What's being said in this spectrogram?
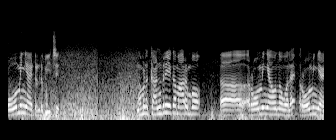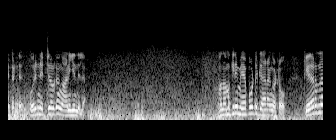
റോമിങ് ആയിട്ടുണ്ട് ബീച്ച് നമ്മൾ കൺട്രിയൊക്കെ മാറുമ്പോൾ റോമിംഗ് ആവുന്ന പോലെ റോമിംഗ് ആയിട്ടുണ്ട്. ഒരു നെറ്റ്വർക്കും കാണിക്കുന്നില്ല. അപ്പോൾ നമുക്കിനി മേപ്പോട്ട് കയറാം കേട്ടോ. കയറുന്ന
